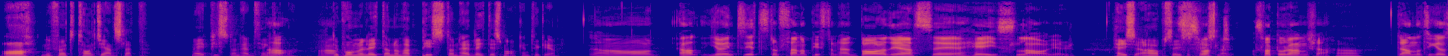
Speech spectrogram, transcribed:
Åh, oh, nu får jag totalt hjärnsläpp. Nej, Pistonhead tänkte jag på. Det påminner lite om de här Pistonhead lite i smaken tycker jag. Ja, jag är inte jättestort fan av Pistonhead. Bara deras eh, Haze-lager. Haze, ja precis. svart, svart-orange. Ja. Det andra tycker jag,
